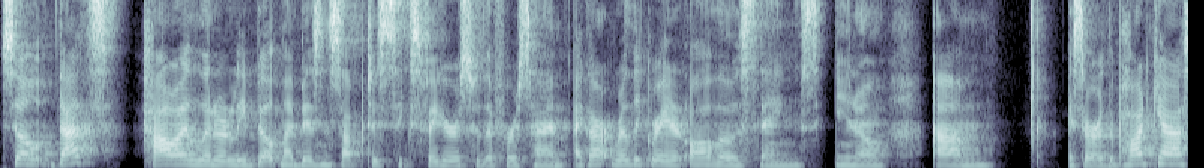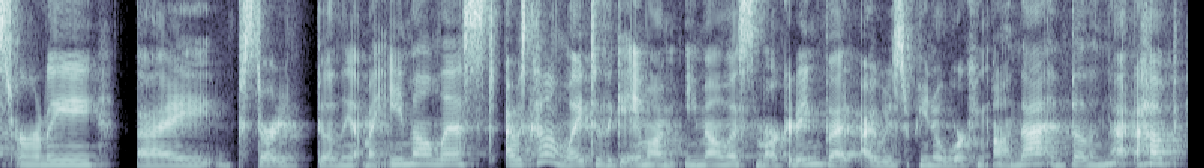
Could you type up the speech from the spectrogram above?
So that's how I literally built my business up to six figures for the first time. I got really great at all those things, you know. Um, I started the podcast early. I started building up my email list. I was kind of late to the game on email list marketing, but I was, you know, working on that and building that up.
